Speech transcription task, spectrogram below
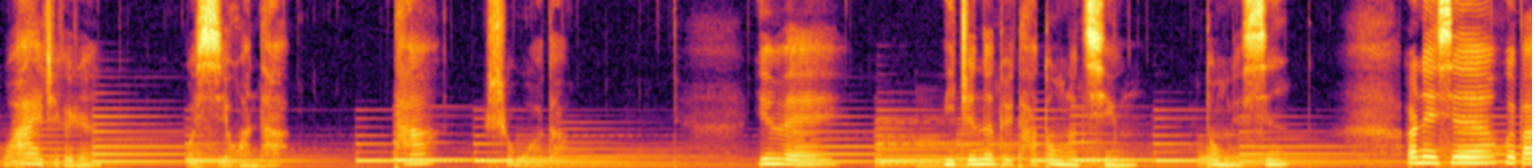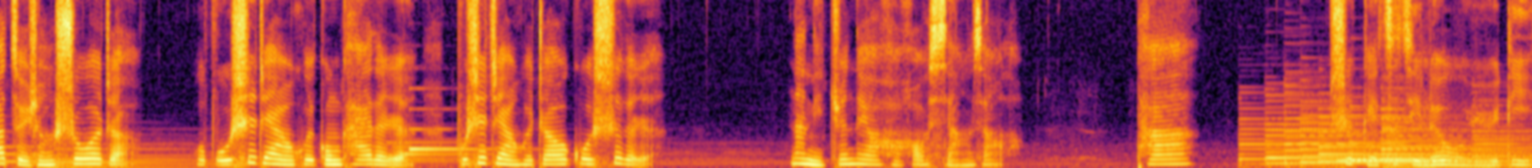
我爱这个人，我喜欢他，他是我的，因为你真的对他动了情，动了心。而那些会把嘴上说着“我不是这样会公开的人，不是这样会招摇过市的人”，那你真的要好好想想了。他是给自己留有余地，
